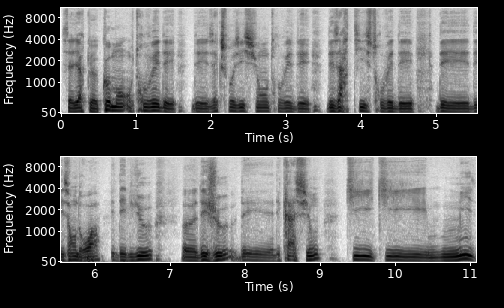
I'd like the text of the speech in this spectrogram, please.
C'est-à-dire que comment on trouvait des, des expositions, trouver des, des, artistes, trouver des, des, endroits, des lieux, euh, des jeux, des, créations qui, qui, mis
